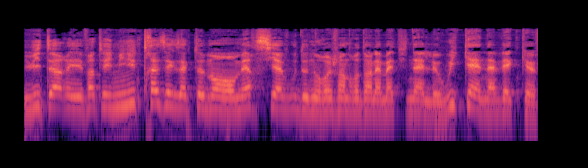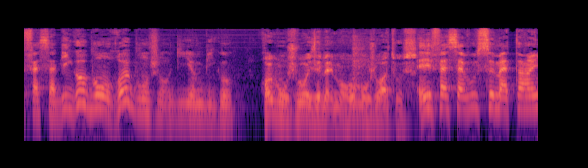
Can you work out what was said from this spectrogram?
8h21 minutes, très exactement. Merci à vous de nous rejoindre dans la matinale le week-end avec Face à Bigot. Bon, rebonjour Guillaume Bigot. Rebonjour Isabelle Moreau, bonjour à tous. Et face à vous ce matin,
